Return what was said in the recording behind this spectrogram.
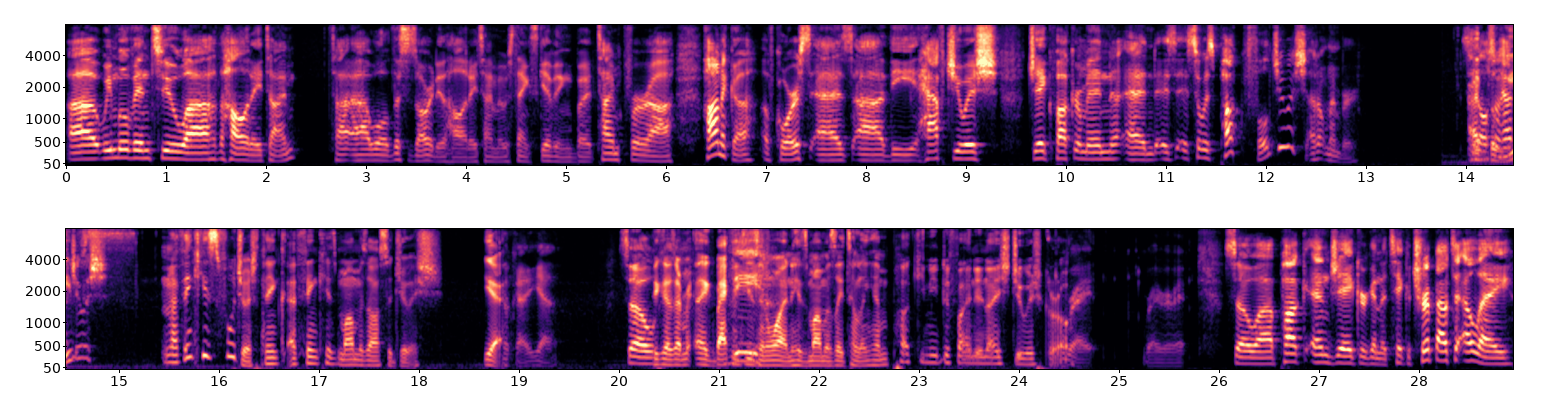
Uh, we move into uh, the holiday time. Uh, well, this is already the holiday time. It was Thanksgiving, but time for uh, Hanukkah, of course, as uh, the half Jewish Jake Puckerman. And is, is- so is Puck full Jewish? I don't remember. Is he I also half Jewish? I think he's full Jewish. I think I think his mom is also Jewish. Yeah. Okay, yeah. So Because I mean, like back in season one, his mom was like telling him, "Puck, you need to find a nice Jewish girl." Right. Right, right, right. So uh, Puck and Jake are going to take a trip out to LA.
